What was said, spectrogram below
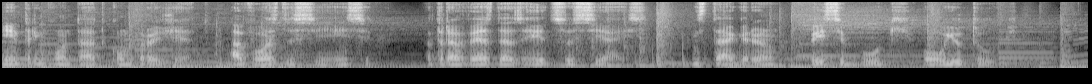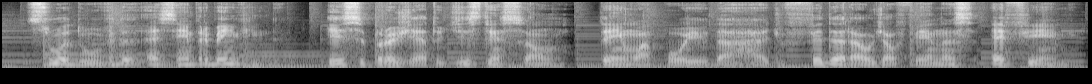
entre em contato com o projeto A Voz da Ciência através das redes sociais, Instagram, Facebook ou YouTube. Sua dúvida é sempre bem-vinda. Esse projeto de extensão tem o apoio da Rádio Federal de Alfenas FM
